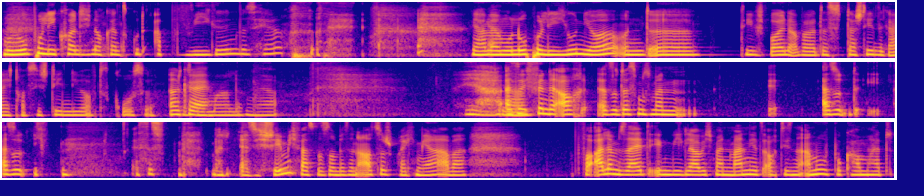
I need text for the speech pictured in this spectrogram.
Monopoly konnte ich noch ganz gut abwiegeln bisher. wir haben ja, ja Monopoly Junior und äh, die wollen aber, das, da stehen sie gar nicht drauf. Sie stehen lieber auf das Große, okay. das Normale. Ja. ja, also ich finde auch, also das muss man, also, also ich, es ist, also ich schäme mich fast, das so ein bisschen auszusprechen, ja, aber vor allem seit irgendwie, glaube ich, mein Mann jetzt auch diesen Anruf bekommen hat,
